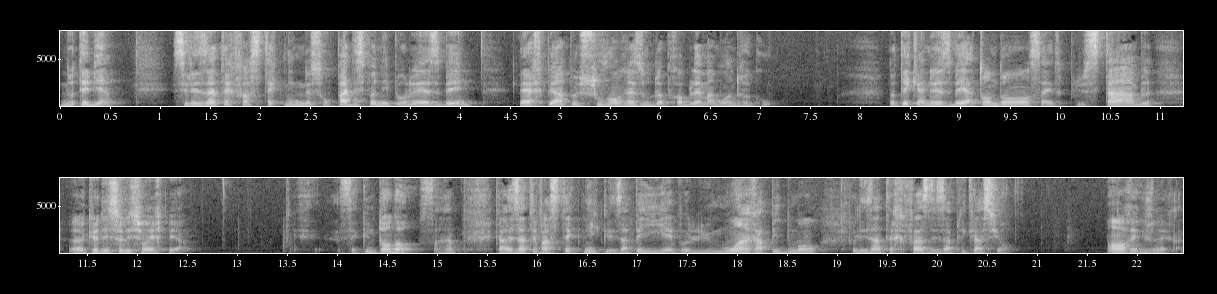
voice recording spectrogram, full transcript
Notez bien, si les interfaces techniques ne sont pas disponibles pour l'USB, la RPA peut souvent résoudre le problème à moindre coût. Notez qu'un USB a tendance à être plus stable euh, que des solutions RPA. C'est qu'une tendance, hein, car les interfaces techniques, les API, évoluent moins rapidement que les interfaces des applications, en règle générale.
